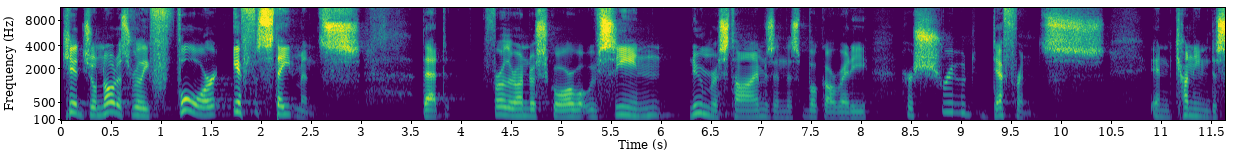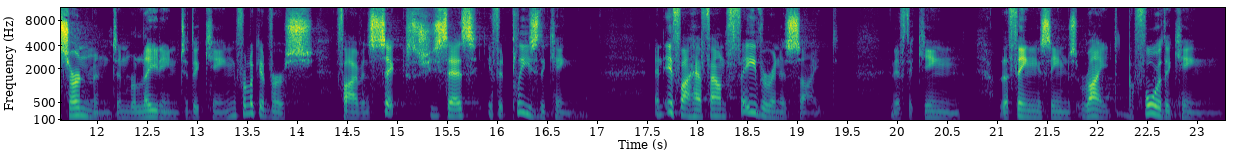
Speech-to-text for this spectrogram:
Kids, you'll notice really four if statements that further underscore what we've seen numerous times in this book already her shrewd deference and cunning discernment in relating to the king. For look at verse 5 and 6. She says, If it please the king, and if I have found favor in his sight, and if the king, the thing seems right before the king,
